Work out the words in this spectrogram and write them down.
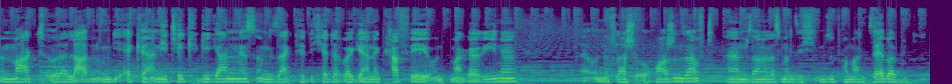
im Markt oder Laden um die Ecke an die Theke gegangen ist und gesagt hätte, ich hätte aber gerne Kaffee und Margarine und eine Flasche Orangensaft, ähm, sondern dass man sich im Supermarkt selber bedient.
